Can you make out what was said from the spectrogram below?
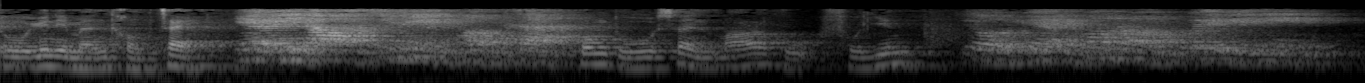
主与你们同在。愿你的心灵同在。恭读圣马尔谷福音。就愿光荣归于你。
